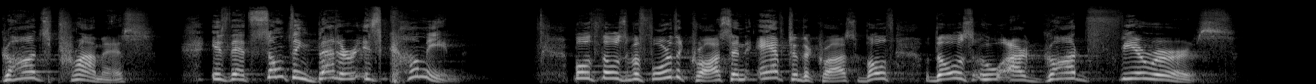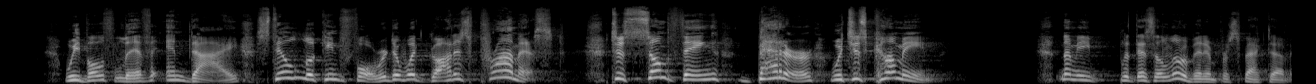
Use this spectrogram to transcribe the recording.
God's promise is that something better is coming. Both those before the cross and after the cross, both those who are God-fearers. We both live and die, still looking forward to what God has promised, to something better which is coming. Let me put this a little bit in perspective.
